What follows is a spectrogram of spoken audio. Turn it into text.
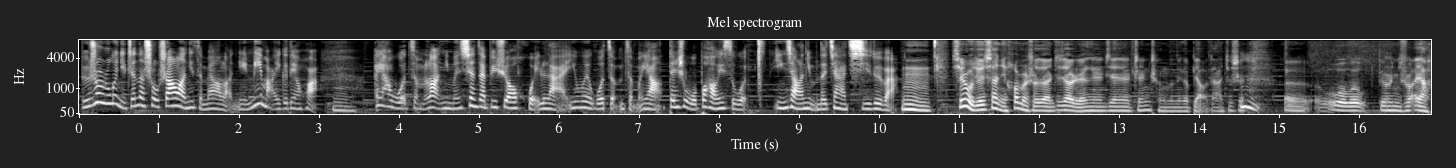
比如说，如果你真的受伤了，你怎么样了？你立马一个电话，嗯，哎呀，我怎么了？你们现在必须要回来，因为我怎么怎么样？但是我不好意思，我影响了你们的假期，对吧？嗯，其实我觉得像你后面说的，这叫人和人之间的真诚的那个表达，就是，呃，我我，比如说你说，哎呀。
